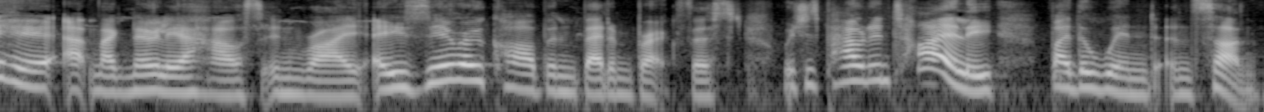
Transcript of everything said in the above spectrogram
We're here at Magnolia House in Rye, a zero carbon bed and breakfast, which is powered entirely by the wind and sun.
